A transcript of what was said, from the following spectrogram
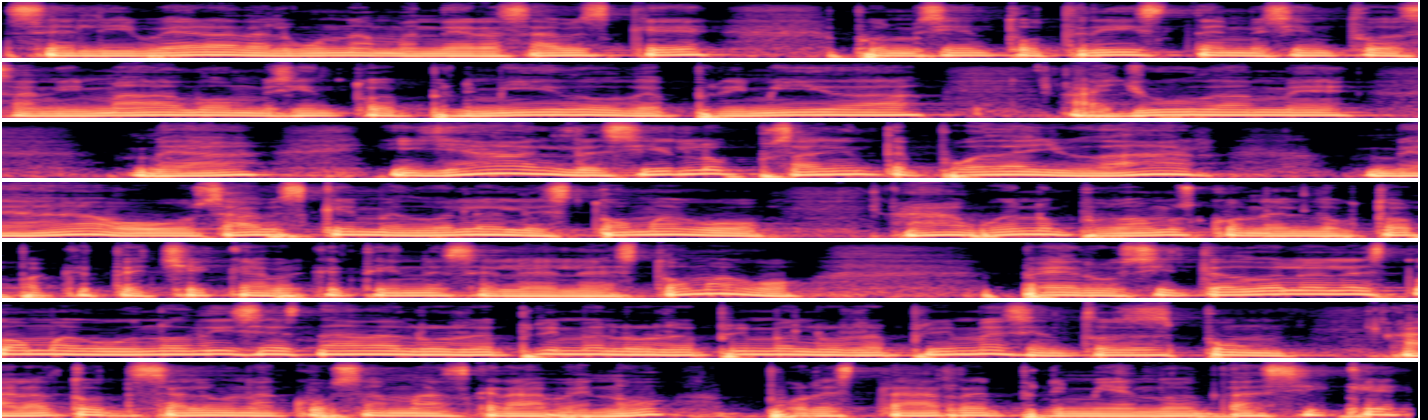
se libera de alguna manera. ¿Sabes qué? Pues me siento triste, me siento desanimado, me siento deprimido, deprimida, ayúdame, vea. Y ya al decirlo, pues alguien te puede ayudar. O sabes que me duele el estómago. Ah, bueno, pues vamos con el doctor para que te cheque a ver qué tienes en el estómago. Pero si te duele el estómago y no dices nada, lo reprimes, lo reprimes, lo reprimes, entonces, pum, al rato te sale una cosa más grave, ¿no? Por estar reprimiendo. Así que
